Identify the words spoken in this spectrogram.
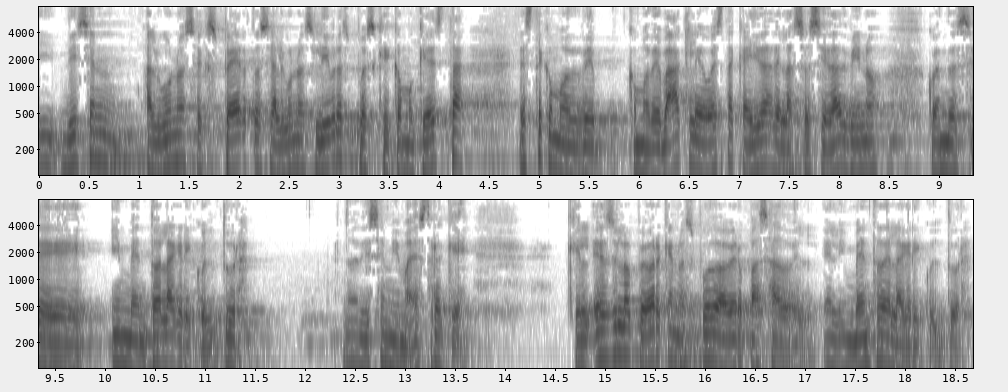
Y dicen algunos expertos y algunos libros, pues que como que esta, este como de, como debacle o esta caída de la sociedad vino cuando se inventó la agricultura. ¿No? Dice mi maestro que, que es lo peor que nos pudo haber pasado el, el invento de la agricultura.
